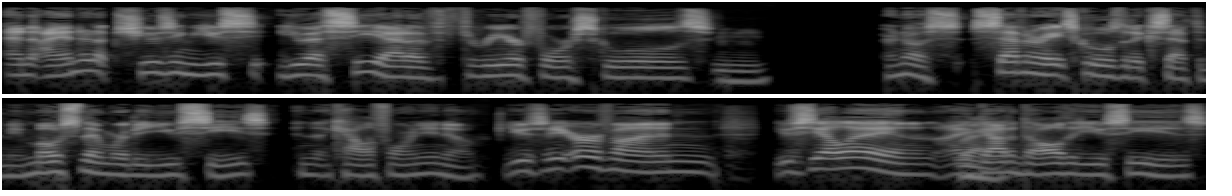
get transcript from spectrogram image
and I ended up choosing UC, USC out of three or four schools, Mhm. Or no, seven or eight schools that accepted me. Most of them were the UCs in the California, you know, UC Irvine and UCLA, and I Right. got into all the UCs,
